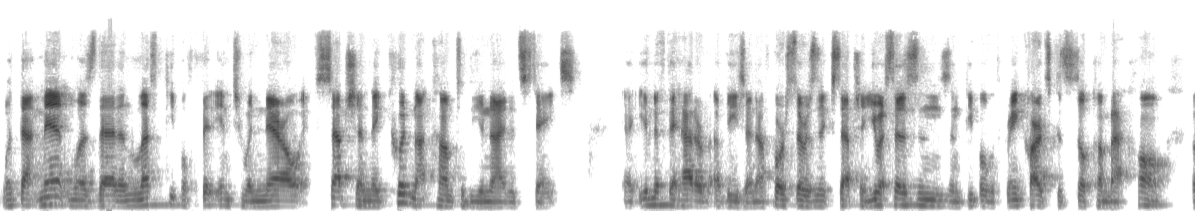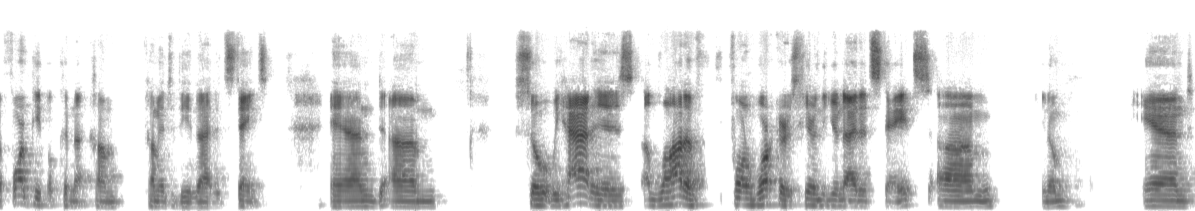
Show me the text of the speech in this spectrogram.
what that meant was that unless people fit into a narrow exception, they could not come to the United States, uh, even if they had a, a, visa. Now, of course, there was an exception. US citizens and people with green cards could still come back home, but foreign people could not come, come into the United States. And um, so what we had is a lot of foreign workers here in the United States, um, you know, and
